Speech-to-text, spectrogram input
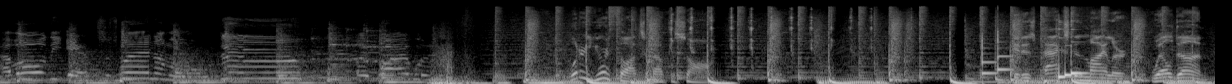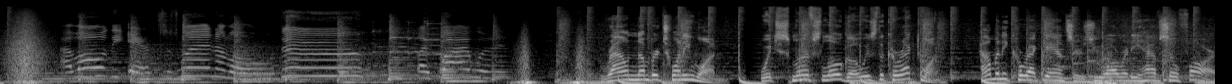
Have all the answers when I'm older. Like, why would What are your thoughts about the song? It is Paxton Myler. Well done. Have all the answers when I'm older. Like why would Round number 21. Which Smurfs logo is the correct one? How many correct answers you already have so far?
